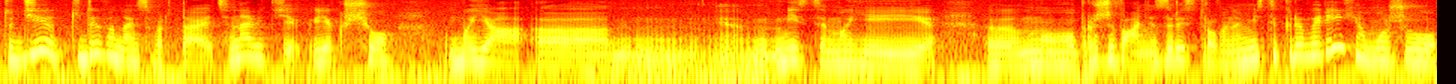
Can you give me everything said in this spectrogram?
тоді туди вона і звертається. Навіть якщо моя е, місце моєї е, мого проживання зареєстроване в місті Кривий Ріг, я можу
